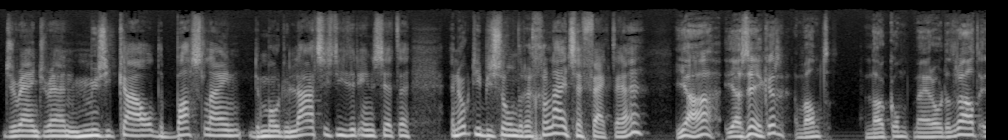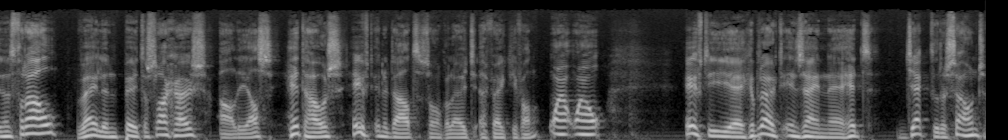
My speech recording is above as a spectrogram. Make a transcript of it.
Duran Duran, muzikaal, de baslijn, de modulaties die erin zitten... en ook die bijzondere geluidseffecten, hè? Ja, jazeker, want nou komt mijn rode draad in het verhaal. Wijlen Peter Slaghuis, alias Hithouse, heeft inderdaad zo'n geluidje effectje van wow wow. Heeft hij eh, gebruikt in zijn eh, hit Jack to the Sound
